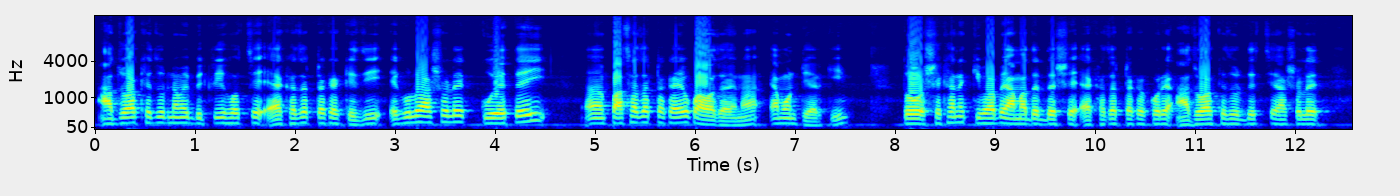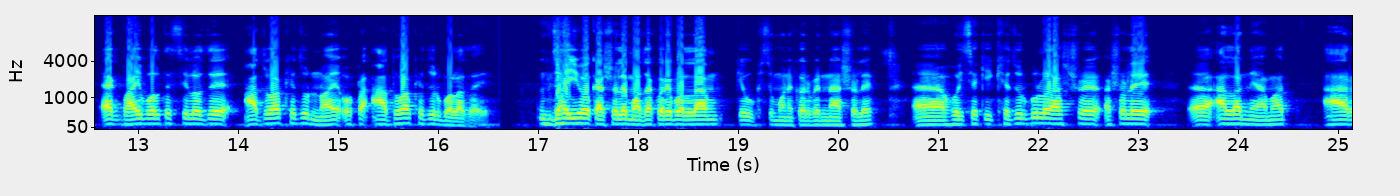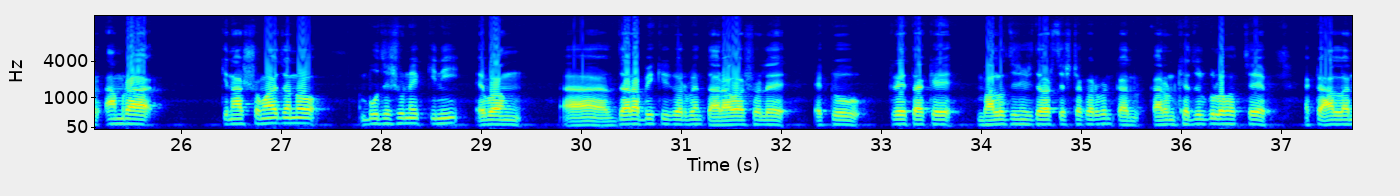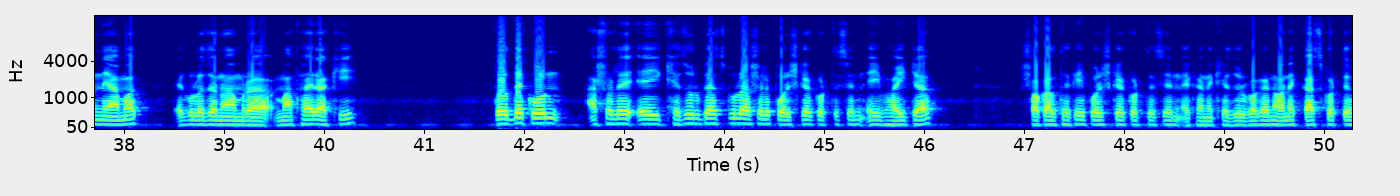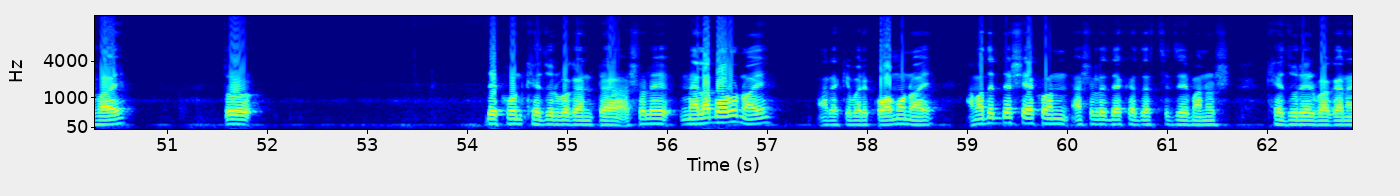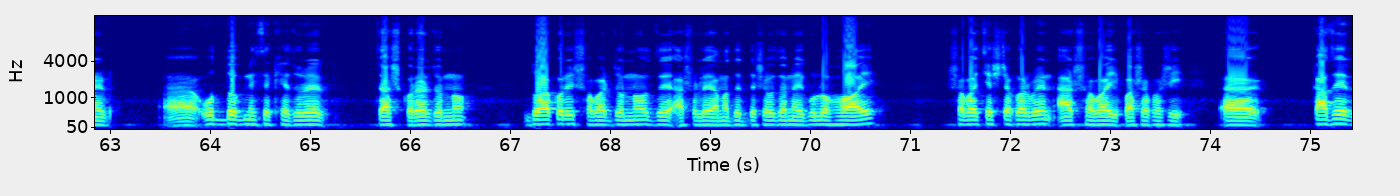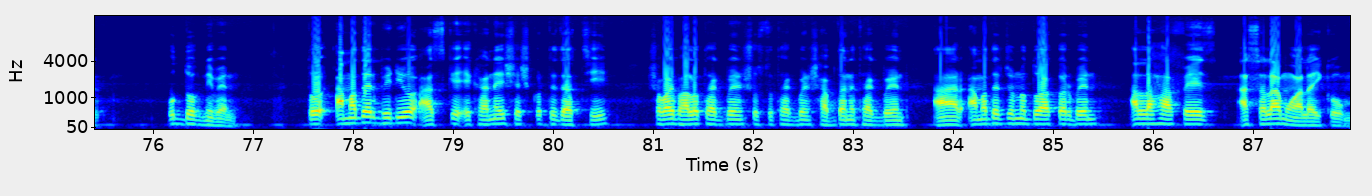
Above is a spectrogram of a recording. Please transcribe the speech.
আজোয়া খেজুর নামে বিক্রি হচ্ছে এক হাজার টাকা কেজি, এগুলো আসলে কুয়েতেই পাঁচ হাজার টাকায়ও পাওয়া যায় না, এমনটি আর কি। তো সেখানে কীভাবে আমাদের দেশে এক হাজার টাকা করে আজোয়া খেজুর দিচ্ছে? আসলে এক ভাই বলতেছিল যে, আজোয়া খেজুর নয়, ওটা আধোয়া খেজুর বলা যায়। যাই হোক, আসলে মজা করে বললাম, কেউ কিছু মনে করবেন না আসলে। হয়েছে কি, খেজুরগুলো আসলে আল্লাহর নেয়ামত। আর আমরা কেনার সময় যেন বুঝে শুনে কিনি এবং যারা বিক্রি করবেন, তারাও আসলে একটু ক্রেতাকে ভালো জিনিস দেওয়ার চেষ্টা করবেন কারণ- খেজুরগুলো হচ্ছে একটা আল্লাহর নেয়ামত, এগুলো যেন আমরা মাথায় রাখি। তো দেখুন, আসলে এই খেজুর গাছগুলো আসলে পরিষ্কার করতেছেন এই ভাইটা। সকাল থেকেই পরিষ্কার করতেছেন, এখানে খেজুর বাগানে অনেক কাজ করতে হয়। তো দেখুন, খেজুর বাগানটা আসলে মেলা বড় নয়, আর একেবারে কমও নয়। আমাদের দেশে এখন আসলে দেখা যাচ্ছে যে মানুষ খেজুরের বাগানের উদ্যোগ নিছে খেজুরের চাষ করার জন্য। দোয়া করি সবার জন্য যে আসলে আমাদের দেশেও যেন এগুলো হয়। সবাই চেষ্টা করবেন আর সবাই পাশাপাশি কাজের উদ্যোগ নেবেন। তো আমাদের ভিডিও আজকে এখানেই শেষ করতে যাচ্ছি। সবাই ভালো থাকবেন, সুস্থ থাকবেন, সাবধানে থাকবেন। আর আমাদের জন্য দোয়া করবেন। আল্লাহ হাফেজ। আসসালামু আলাইকুম।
